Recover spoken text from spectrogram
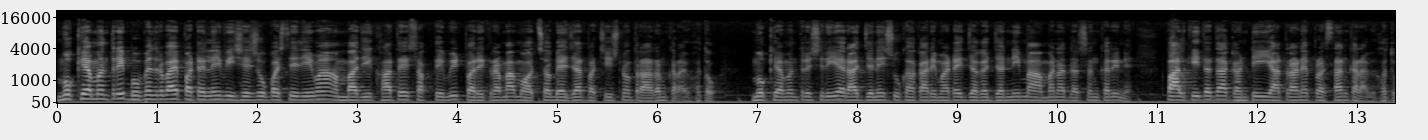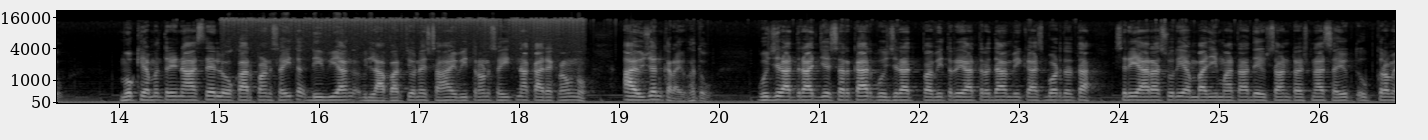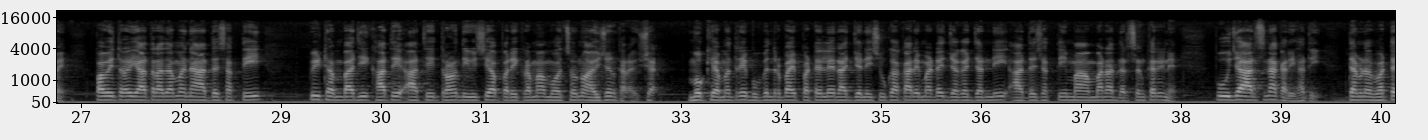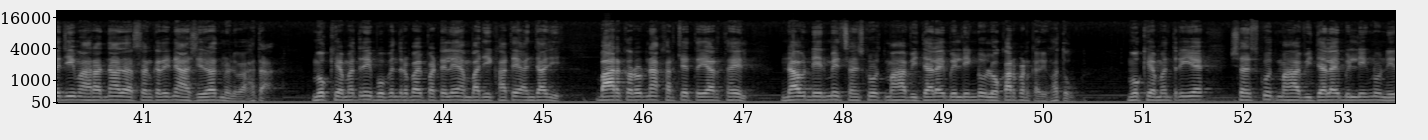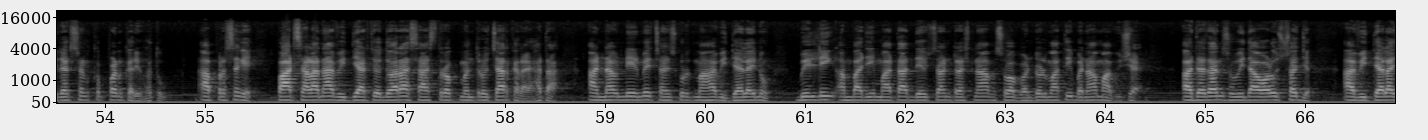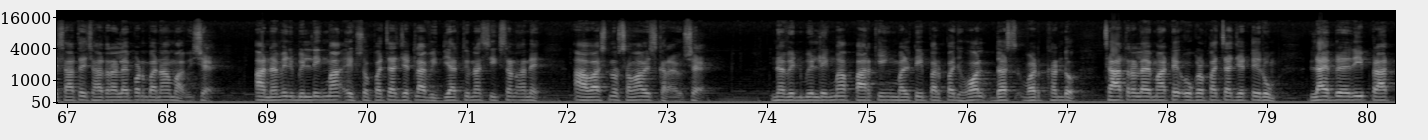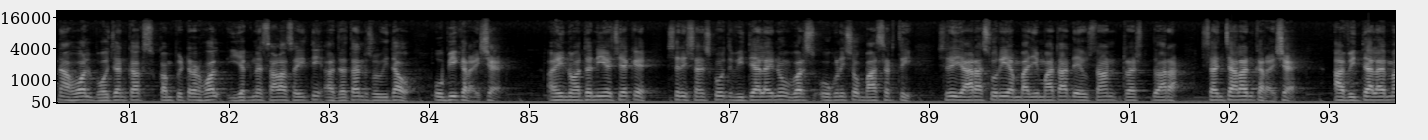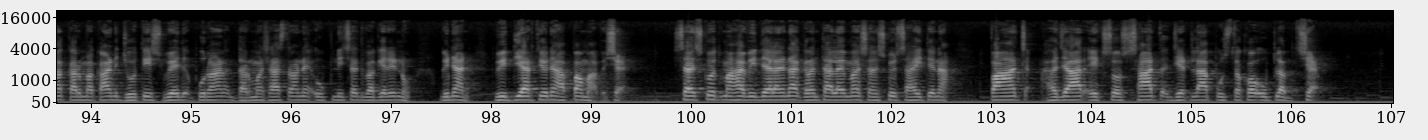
મુખ્યમંત્રી ભૂપેન્દ્રભાઈ પટેલની વિશેષ ઉપસ્થિતિમાં અંબાજી ખાતે શક્તિપીઠ પરિક્રમા મહોત્સવ બે હજાર પચીસનો પ્રારંભ કરાયો હતો. મુખ્યમંત્રીશ્રીએ રાજ્યની સુખાકારી માટે જગતજનની મા અંબાના દર્શન કરીને પાલખી તથા ઘંટી યાત્રાને પ્રસ્થાન કરાવ્યું હતું. મુખ્યમંત્રીના હસ્તે લોકાર્પણ સહિત દિવ્યાંગ લાભાર્થીઓને સહાય વિતરણ સહિતના કાર્યક્રમનું આયોજન કરાયું હતું. ગુજરાત રાજ્ય સરકાર, ગુજરાત પવિત્ર યાત્રાધામ વિકાસ બોર્ડ તથા શ્રી આરાસુરી અંબાજી માતા દેવસાન ટ્રસ્ટના સંયુક્ત ઉપક્રમે પવિત્ર યાત્રાધામ અને આદ્યશક્તિ પીઠ અંબાજી ખાતે આજથી ત્રણ દિવસીય પરિક્રમા મહોત્સવનું આયોજન કરાયું છે. મુખ્યમંત્રી ભૂપેન્દ્રભાઈ પટેલે રાજ્યની સુખાકારી માટે જગતજનની આદ્યશક્તિ મા અંબાના દર્શન કરીને પૂજા અર્ચના કરી હતી. તેમણે ભટ્ટજી મહારાજના દર્શન કરીને આશીર્વાદ મેળવ્યા હતા. મુખ્યમંત્રી ભૂપેન્દ્રભાઈ પટેલે અંબાજી ખાતે અંજાજી બાર કરોડના ખર્ચે તૈયાર થયેલ નવનિર્મિત સંસ્કૃત મહાવિદ્યાલય બિલ્ડિંગનું લોકાર્પણ કર્યું હતું. મુખ્યમંત્રીએ સંસ્કૃત મહાવિદ્યાલય બિલ્ડિંગનું નિરીક્ષણ પણ કર્યું હતું. આ પ્રસંગે પાઠશાળાના વિદ્યાર્થીઓ દ્વારા શાસ્ત્રોક્ત મંત્રોચ્ચાર કરાયા હતા. આ નવનિર્મિત સંસ્કૃત મહાવિદ્યાલયનું બિલ્ડિંગ અંબાજી માતા દેવસ્થાન ટ્રસ્ટના સ્વભંડોળમાંથી બનાવવામાં આવ્યું છે. અદ્યતન સુવિધાવાળું સજ્જ આ વિદ્યાલય સાથે છાત્રાલય પણ બનાવવામાં આવ્યું છે. આ નવીન બિલ્ડિંગમાં એકસો પચાસ જેટલા વિદ્યાર્થીઓના શિક્ષણ અને આવાસનો સમાવેશ કરાયો છે. નવીન બિલ્ડિંગમાં પાર્કિંગ મલ્ટીપર્પઝ હોલ, દસ વર્ગખંડો છાત્રાલય માટે ઓગણપચાસ જેટલી રૂમ, લાઇબ્રેરી, પ્રાર્થના હોલ, ભોજન કક્ષ, કમ્પ્યુટર હોલ, યજ્ઞશાળા સહિતની અદ્યતન સુવિધાઓ ઊભી કરાઈ છે. અહીં નોંધનીય છે કે શ્રી સંસ્કૃત વિદ્યાલયનું વર્ષ ઓગણીસો બાસઠથી શ્રી યારાસુરી અંબાજી માતા દેવસ્થાન ટ્રસ્ટ દ્વારા સંચાલન કરાય છે. આ વિદ્યાલયમાં કર્મકાંડ, જ્યોતિષ, વેદ, પુરાણ, ધર્મશાસ્ત્ર અને ઉપનિષદ વગેરેનું જ્ઞાન વિદ્યાર્થીઓને આપવામાં આવે છે. સંસ્કૃત મહાવિદ્યાલયના ગ્રંથાલયમાં સંસ્કૃત સાહિત્યના પાંચ હજાર એકસો સાત જેટલા પુસ્તકો ઉપલબ્ધ છે.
